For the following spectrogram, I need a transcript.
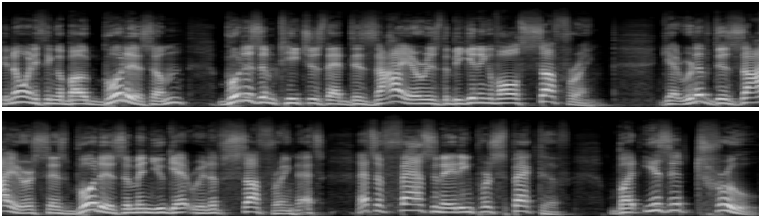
If you know anything about Buddhism, Buddhism teaches that desire is the beginning of all suffering. Get rid of desire, says Buddhism, and you get rid of suffering. That's, that's a fascinating perspective. But is it true?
